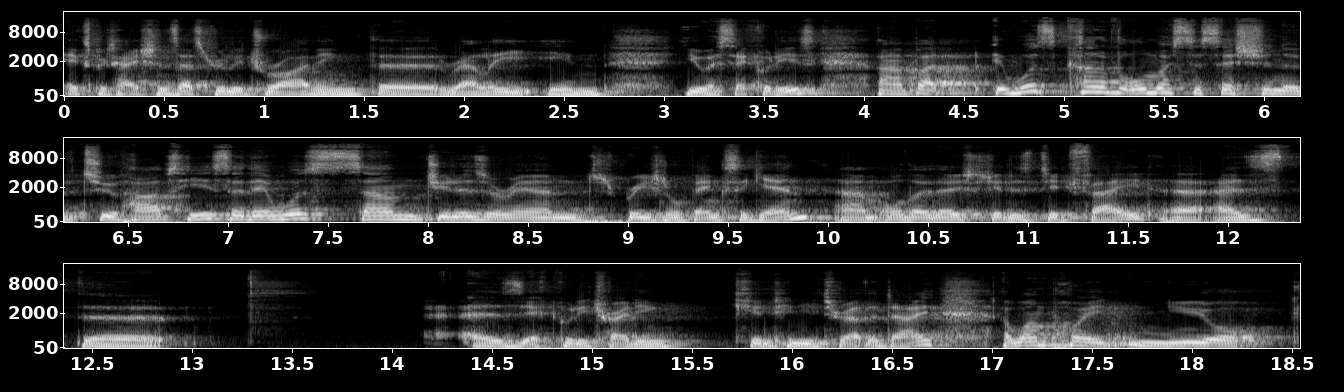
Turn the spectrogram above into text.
expectations. That's really driving the rally in US equities. Uh, but it was kind of almost a session of two halves here. So there was some jitters around regional banks again, um, although those jitters did fade uh, as the as equity trading continued throughout the day. At one point, New York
